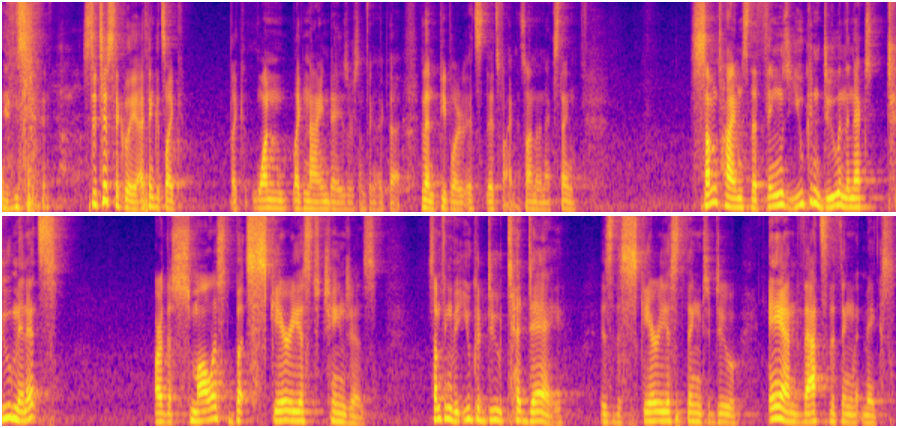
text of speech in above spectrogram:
statistically, I think it's like like one like nine days or something like that. And then people are it's it's fine. It's on to the next thing. Sometimes the things you can do in the next two minutes are the smallest but scariest changes. Something that you could do today is the scariest thing to do, and that's the thing that makes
